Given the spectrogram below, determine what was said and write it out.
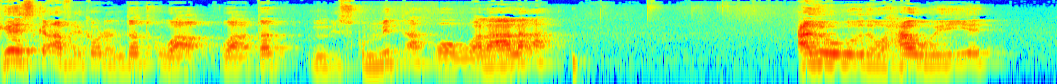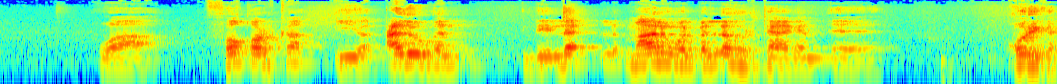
geeska africa o dhan dadku waa waa dad isku mid ah oo walaalo ah. Cadowgooda waxaa weeye waa foqorka iyo cadowgan dee la maalin walba la hortaagan qoriga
